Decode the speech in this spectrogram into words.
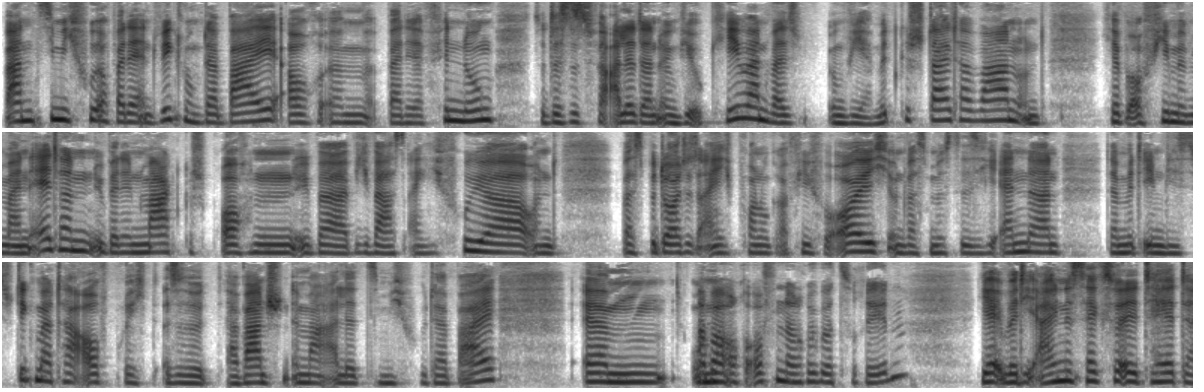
waren ziemlich früh auch bei der Entwicklung dabei, auch ähm, bei der Erfindung, so dass es für alle dann irgendwie okay waren, weil sie irgendwie ja Mitgestalter waren und ich habe auch viel mit meinen Eltern über den Markt gesprochen, über wie war es eigentlich früher und was bedeutet eigentlich Pornografie für euch und was müsste sich ändern, damit eben dieses Stigmata aufbricht. Also da waren schon immer alle ziemlich früh dabei. Ähm, Aber auch offen darüber zu reden? Ja, über die eigene Sexualität, da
